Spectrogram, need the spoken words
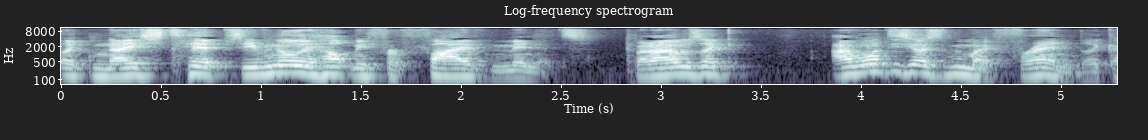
like nice tips, even though they helped me for five minutes. But I was like, I want these guys to be my friend. Like,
